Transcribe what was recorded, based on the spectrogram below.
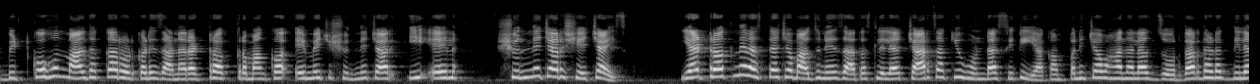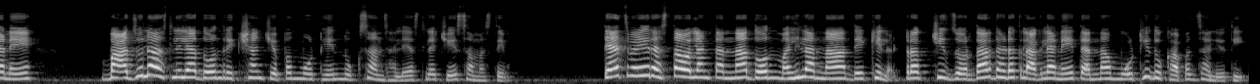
बिटकोहून मालधक्का रोडकडे जाणारा ट्रक क्रमांक एम एच शून्य चार ई एल शून्य चार शेहेचाळीस या ट्रकने रस्त्याच्या बाजूने जात असलेल्या चारचाकी होंडा सिटी या कंपनीच्या वाहनाला जोरदार धडक दिल्याने बाजूला असलेल्या दोन रिक्षांचे पण मोठे नुकसान झाले असल्याचे समजते. त्याचवेळी रस्ता ओलांडताना दोन महिलांना देखील ट्रकची जोरदार धडक लागल्याने त्यांना मोठी दुखापत झाली होती.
